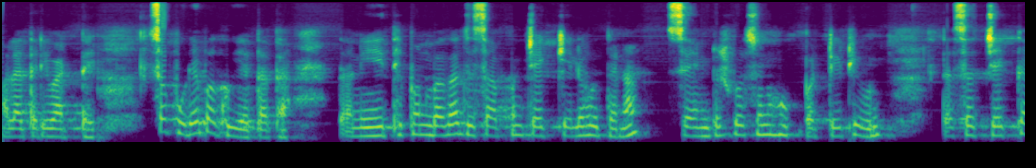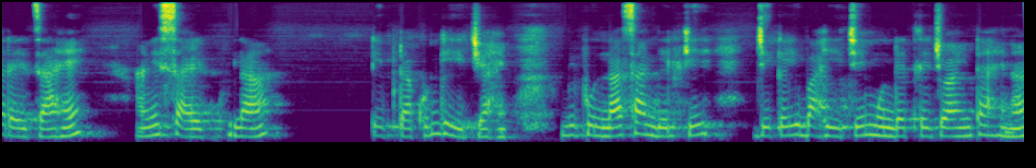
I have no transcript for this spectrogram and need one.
मला तरी वाटतंय. सो पुढे बघूयात आता. आणि इथे पण बघा जसं आपण चेक केलं होतं ना सेंटरपासून हुकपट्टी ठेवून तसं चेक करायचं आहे आणि साईडला टीप टाकून घ्यायची आहे. मी पुन्हा सांगेल की जे काही बाहीचे मुंड्यातले जॉईंट आहे ना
